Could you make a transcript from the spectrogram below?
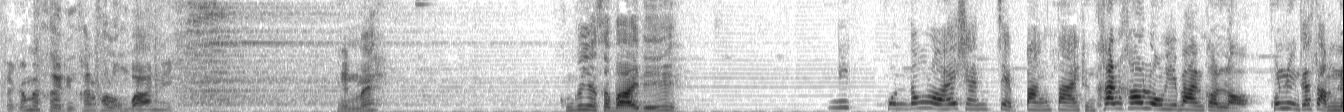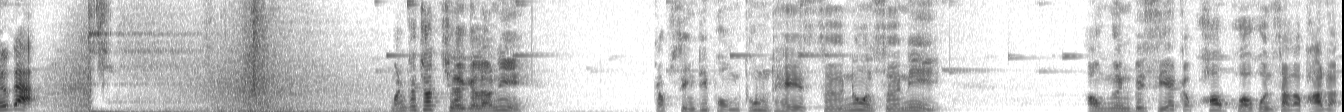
แต่ก็ไม่เคยถึงขั้นเข้าโรงพยาบาลนี่ เห็นไหม คุณก็ยังสบายดีนี่คุณต้อง รอให้ฉันเจ็บปางตายถึงขั้นเข้าโรงพยาบาลก่อนเหรอ คุณถึงจะสำนึกอะมันก็ชดเชยกันแล้วนี่ กับสิ่งที่ผมทุ่มเทซื้อนู่นซื้อนี่ เอาเงินไปเสียกับครอบครัวคนสารพัดอะ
